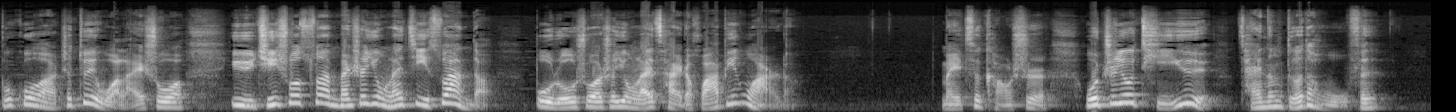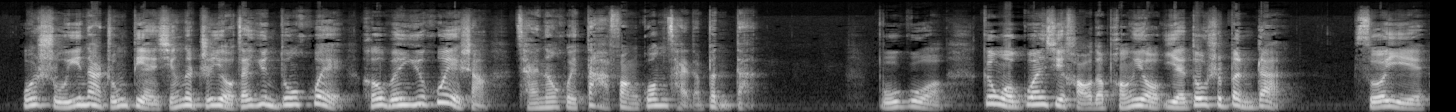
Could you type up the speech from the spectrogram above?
不过这对我来说，与其说算盘是用来计算的，不如说是用来踩着滑冰玩的。每次考试，我只有体育才能得到五分。我属于那种典型的只有在运动会和文娱会上才能会大放光彩的笨蛋。不过，跟我关系好的朋友也都是笨蛋，所以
